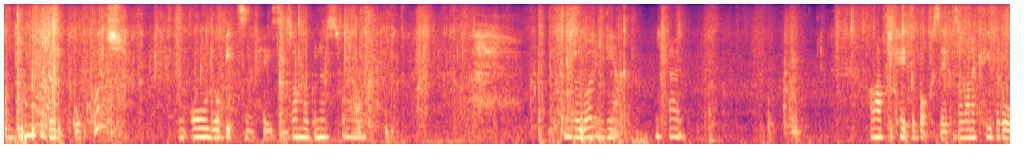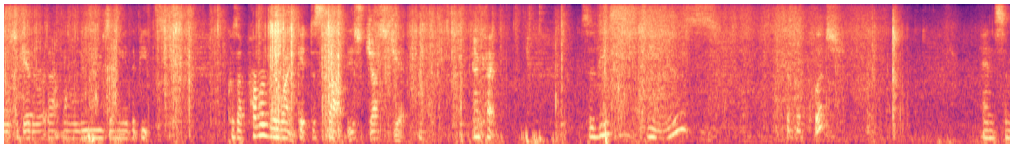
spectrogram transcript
And comes with a booklet and all your bits and pieces. Oh my goodness, wow. There's a lot in here. Okay. I'll have to keep the box there because I want to keep it all together. I don't want to lose any of the bits because I probably won't get to start this just yet. Okay, so this is the booklet and some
